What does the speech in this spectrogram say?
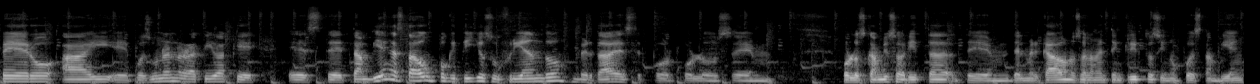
pero hay eh, pues una narrativa que este, también ha estado un poquitillo sufriendo, ¿verdad? Este, por, por los, em, por los cambios ahorita del mercado, no solamente en cripto, sino pues también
